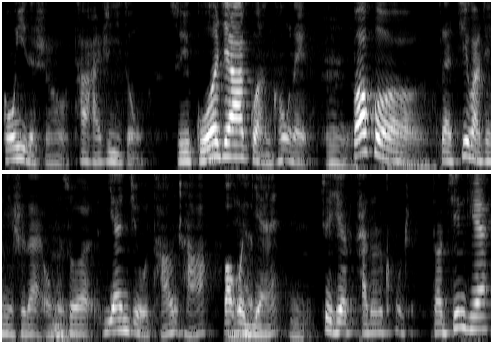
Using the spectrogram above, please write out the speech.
工艺的时候，它还是一种属于国家管控类的，嗯，包括在计划经济时代，我们说烟酒糖茶，包括盐，嗯，这些还都是控制。到今天，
